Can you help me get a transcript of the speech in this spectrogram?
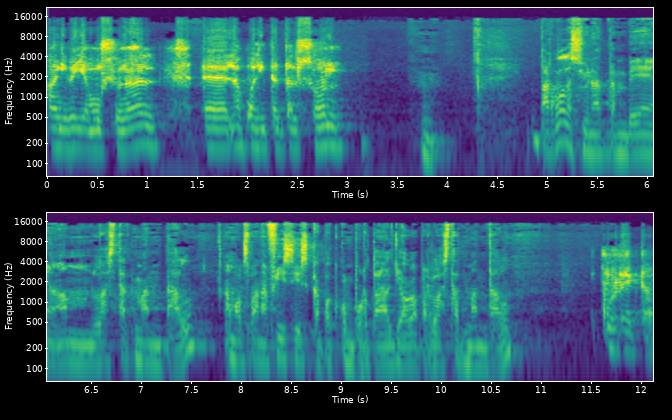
a nivell emocional, eh, la qualitat del son. Mm. Va relacionat també amb l'estat mental, amb els beneficis que pot comportar el ioga per l'estat mental? Correcte.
